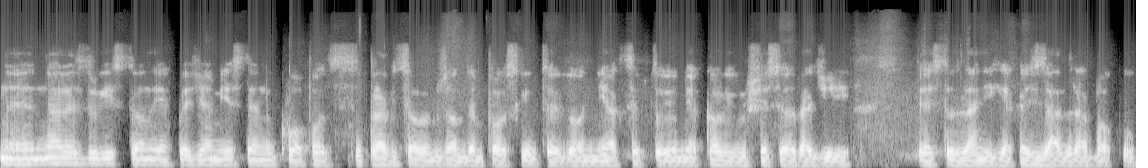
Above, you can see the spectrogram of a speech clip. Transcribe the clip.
E, no ale z drugiej strony, jak powiedziałem, jest ten kłopot z prawicowym rządem polskim, którego nie akceptują, jakkolwiek już się sobie radzili. To jest to dla nich jakaś zadra boku,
